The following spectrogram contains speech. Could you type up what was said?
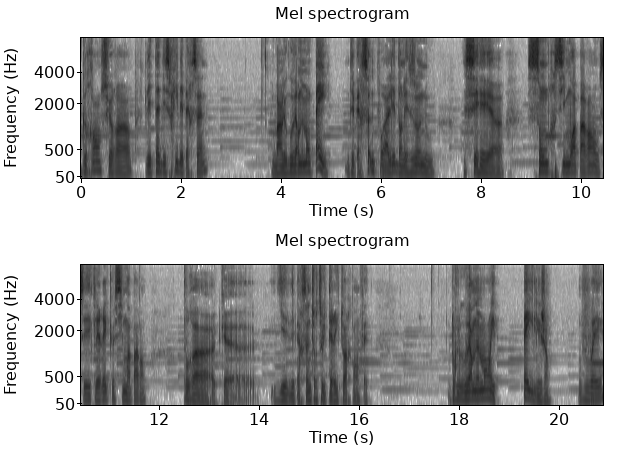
grand sur euh, l'état d'esprit des personnes, ben le gouvernement paye des personnes pour aller dans les zones où c'est euh, sombre six mois par an ou c'est éclairé que six mois par an pour euh, que il y ait des personnes sur tout le territoire quoi en fait. Donc le gouvernement il paye les gens, vous voyez?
